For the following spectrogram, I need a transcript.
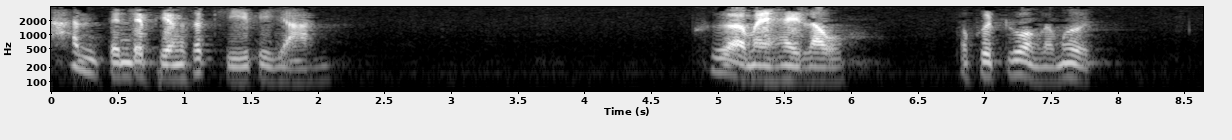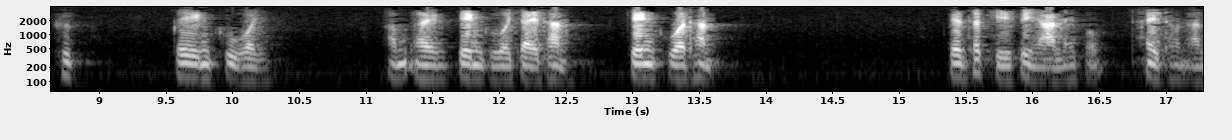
ท่านเป็นได้เพียงสักขีพยาน เพื่อไม่ให้เราประพฤติล่วงละเมิด คือเกรงกลัวทำไอเกรงกลัวใจท่าน เกรงกลัวท่าน เป็นสักขีพยานให้ผมให้เท่านั้น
